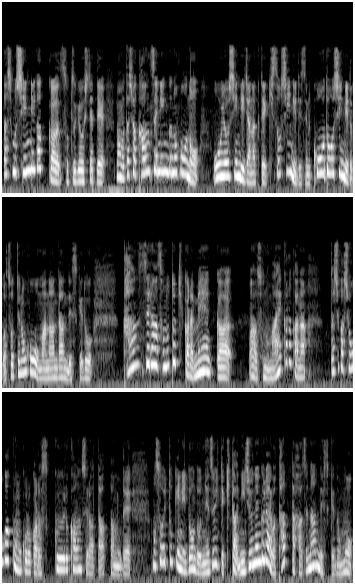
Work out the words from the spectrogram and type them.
私も心理学科卒業してて、まあ私はカウンセリングの方の応用心理じゃなくて基礎心理ですね。行動心理とかそっちの方を学んだんですけど、カウンセラーその時から目が、あ、その前からかな。私が小学校の頃からスクールカウンセラーってあったので、まあそういう時にどんどん根付いてきた20年ぐらいは経ったはずなんですけども、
